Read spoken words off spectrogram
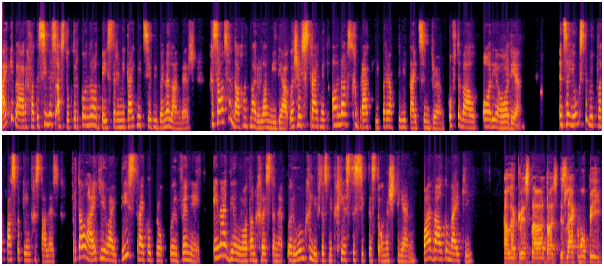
Hykie Berg wat te sien is as Dr Konrad Bester en kyk net sê op die binnelanders. Gesels vandag met Marula Media oor sy stryd met aandagsgebrek hiperaktiwiteitssindroom, oftewel ADHD. In sy jongste boek wat pas bekend gestel is, vertel Hykie hoe hy die struikelblok oorwin het en hy deel raad aan Christene oor hoe om geliefdes met geestesiektes te ondersteun. Baie welkom Hykie. Hallo Christa, dis dis lekker om op die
